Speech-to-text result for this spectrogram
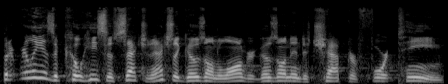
But it really is a cohesive section. It actually goes on longer, it goes on into chapter 14.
